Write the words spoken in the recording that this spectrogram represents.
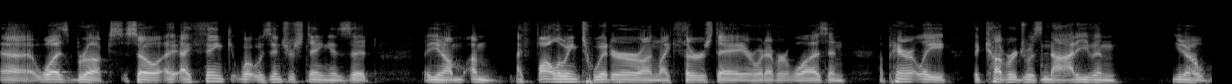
uh, was Brooks. So I, I think what was interesting is that you know I'm, I'm I'm following Twitter on like Thursday or whatever it was, and apparently the coverage was not even you know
